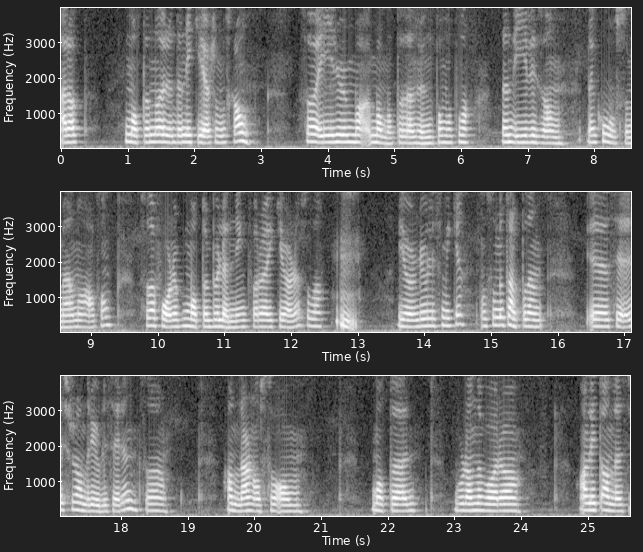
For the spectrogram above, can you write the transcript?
er at på en måte, når den ikke gjør som den skal, så gir hun ma mamma til den hunden, på en måte. da. Den gir liksom Den koser med henne og alt sånt. Så da får den på en måte belønning for å ikke gjøre det. Så da Mm. gjør den det jo liksom ikke. Og så med tanke på den eh, 22. juli-serien, så handler den også om på en måte, hvordan det var å ha litt annerledes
